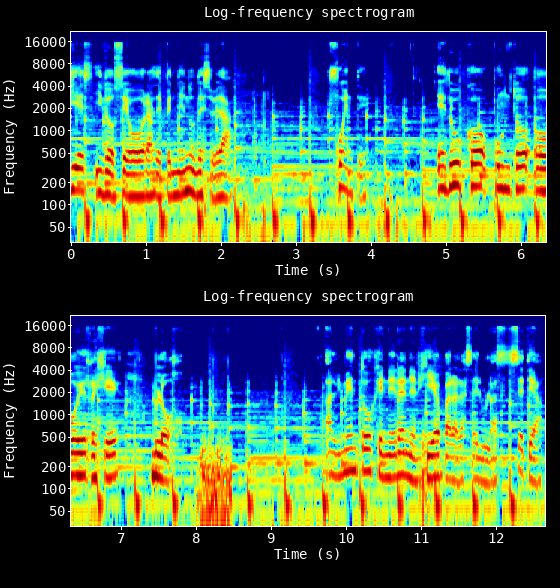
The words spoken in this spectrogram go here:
10 y 12 horas dependiendo de su edad. Fuente educo.org blog. Alimento genera energía para las células, CTA.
